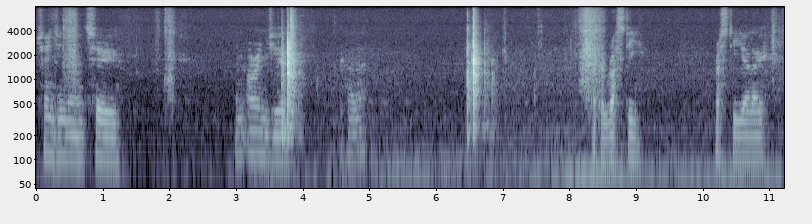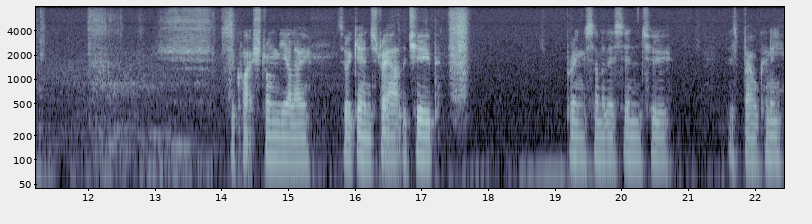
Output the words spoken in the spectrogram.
Changing now to an orangier colour. Like a rusty, rusty yellow. So quite strong yellow. So again, straight out the tube, bring some of this into this balcony.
